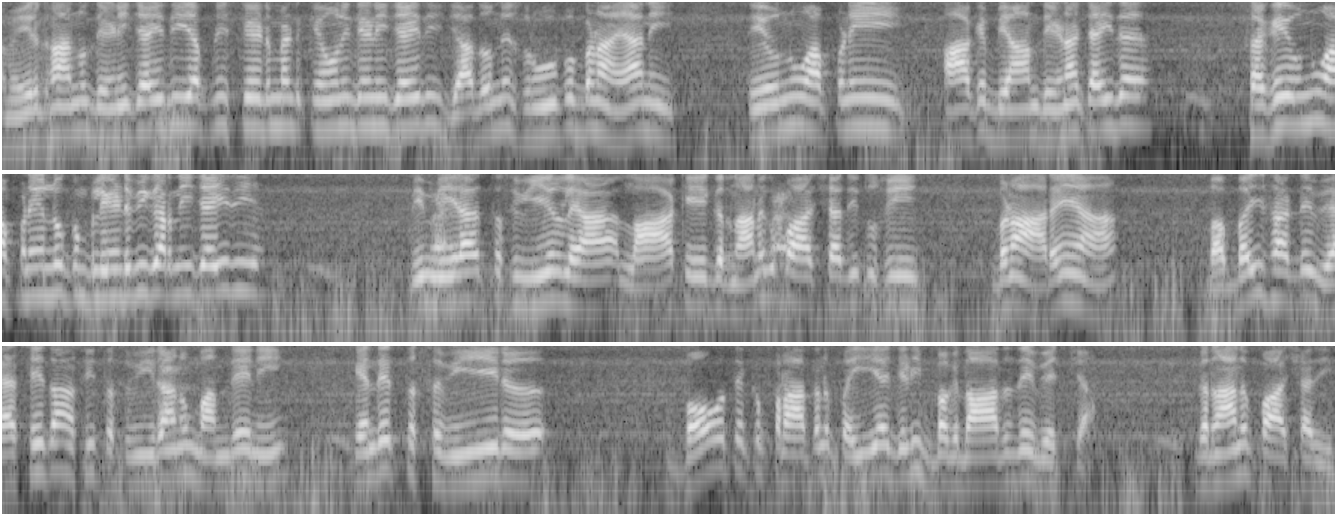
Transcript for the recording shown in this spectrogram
ਅਮੀਰ ਖਾਨ ਨੂੰ ਦੇਣੀ ਚਾਹੀਦੀ ਆਪਣੀ ਸਟੇਟਮੈਂਟ ਕਿਉਂ ਨਹੀਂ ਦੇਣੀ ਚਾਹੀਦੀ? ਜਦ ਉਹਨੇ ਸਰੂਪ ਬਣਾਇਆ ਨਹੀਂ ਤੇ ਉਹਨੂੰ ਆਪਣੀ ਆ ਕੇ ਬਿਆਨ ਦੇਣਾ ਚਾਹੀਦਾ ਸਕੇ ਉਹਨੂੰ ਆਪਣੇ ਵੱਲੋਂ ਕੰਪਲੇਂਟ ਵੀ ਕਰਨੀ ਚਾਹੀਦੀ ਹੈ। ਵੀ ਮੇਰਾ ਤਸਵੀਰ ਲਿਆ ਲਾ ਕੇ ਗੁਰੂ ਨਾਨਕ ਪਾਤਸ਼ਾਹ ਦੀ ਤੁਸੀਂ ਬਣਾ ਰਹੇ ਆ ਬਾਬਾ ਜੀ, ਸਾਡੇ ਵੈਸੇ ਤਾਂ ਅਸੀਂ ਤਸਵੀਰਾਂ ਨੂੰ ਮੰਨਦੇ ਨਹੀਂ। ਕਹਿੰਦੇ ਤਸਵੀਰ ਬਹੁਤ ਇੱਕ ਪ੍ਰਾਤਨ ਪਈ ਹੈ, ਜਿਹੜੀ ਬਗਦਾਦ ਦੇ ਵਿੱਚ ਆ। ਗੁਰੂ ਨਾਨਕ ਪਾਤਸ਼ਾਹ ਦੀ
